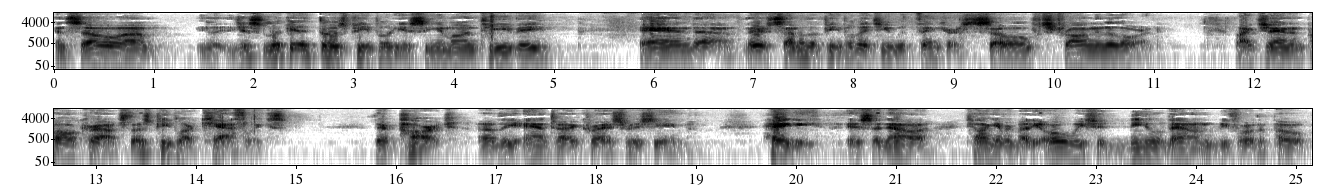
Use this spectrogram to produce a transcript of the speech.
And so um, just look at those people. You see them on TV. And uh, there's some of the people that you would think are so strong in the Lord, like Jan and Paul Crouch. Those people are Catholics. They're part of the Antichrist regime. Hagee is now telling everybody, oh, we should kneel down before the Pope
